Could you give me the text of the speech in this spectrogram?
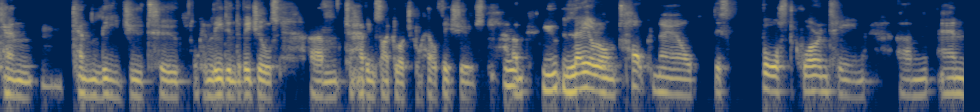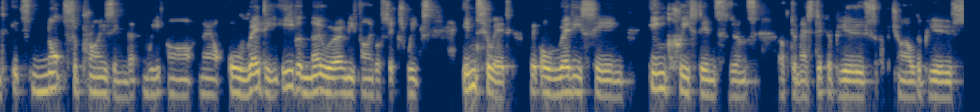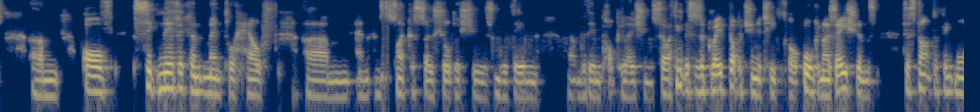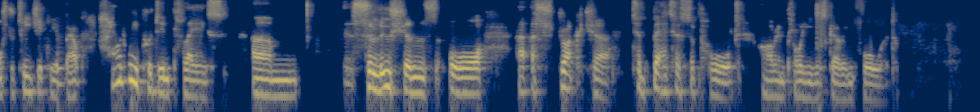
can can lead you to or can lead individuals um, to having psychological health issues. Mm. Um, you layer on top now this forced quarantine. Um, and it's not surprising that we are now already, even though we're only five or six weeks into it, we're already seeing increased incidents of domestic abuse, of child abuse, um, of significant mental health um, and, and, psychosocial issues within uh, within populations. So I think this is a great opportunity for organisations to start to think more strategically about how do we put in place um, solutions or a, a structure to better support our employees going forward.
